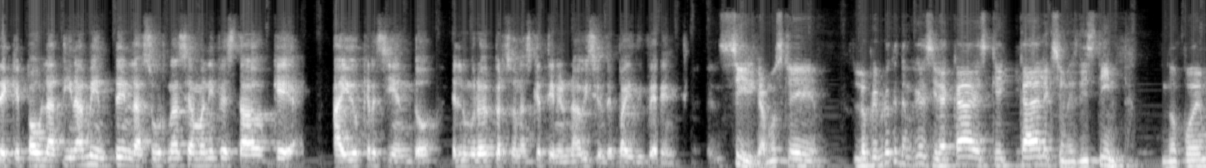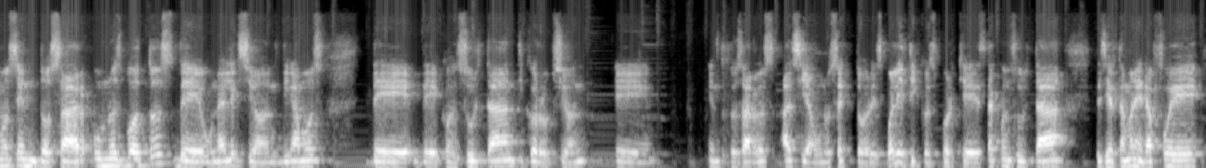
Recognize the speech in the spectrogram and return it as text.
de que paulatinamente en las urnas se ha manifestado que ha ido creciendo el número de personas que tienen una visión de país diferente. Sí, digamos que lo primero que tengo que decir acá es que cada elección es distinta. No podemos endosar unos votos de una elección, digamos, de, consulta anticorrupción, eh, endosarlos hacia unos sectores políticos, porque esta consulta, de cierta manera, fue,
